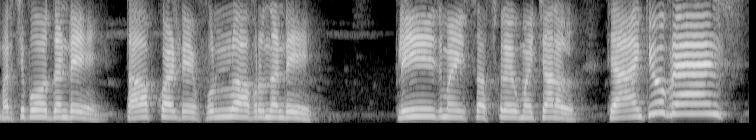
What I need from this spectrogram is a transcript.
మర్చిపోవద్దండి. టాప్ క్వాలిటీ ఫుల్ ఆఫర్ ఉందండి. Please my subscribe my channel. Thank you friends.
